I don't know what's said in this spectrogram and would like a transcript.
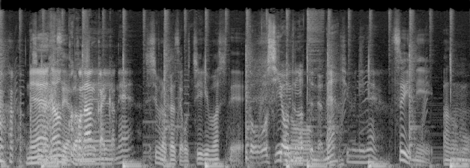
ねえなんか、ね、ここ何回かね。志村和也陥りまして。どうしようってなってんだよね。急にね。ついにあの、うん。もう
